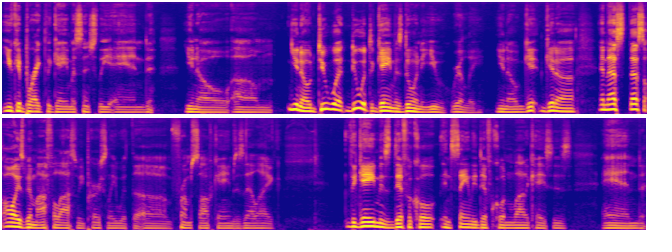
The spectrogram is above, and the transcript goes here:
you could break the game essentially and you know um you know do what do what the game is doing to you really you know get get a and that's that's always been my philosophy personally with the um FromSoft games is that like the game is difficult insanely difficult in a lot of cases and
